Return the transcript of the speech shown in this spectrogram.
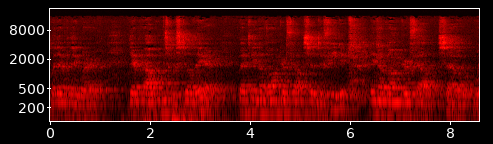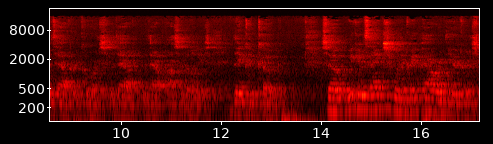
whatever they were. Their problems were still there, but they no longer felt so defeated. They no longer felt so without recourse, without, without possibilities. They could cope. So we give thanks for the great power of the Eucharist,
